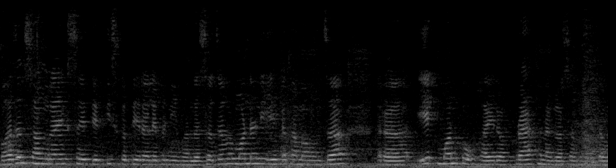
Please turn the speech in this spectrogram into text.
भजन सङ्ग्रह एक सय तेत्तिसको तेह्रले पनि भन्दछ जब मण्डली एकतामा हुन्छ र एक मनको भएर प्रार्थना गर्छ भने तब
